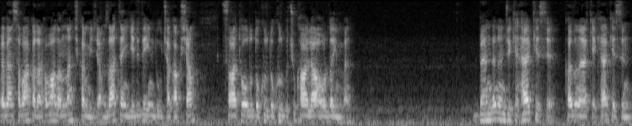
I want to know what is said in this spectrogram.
Ve ben sabaha kadar havaalanından çıkamayacağım. Zaten 7'de indi uçak akşam. Saat oldu 9-9.30 hala oradayım ben. Benden önceki herkesi, kadın erkek herkesin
